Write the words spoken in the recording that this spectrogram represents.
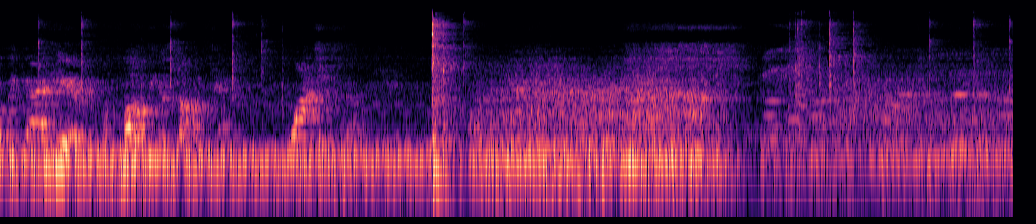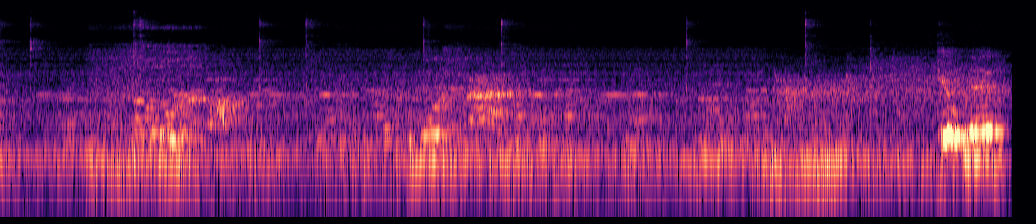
what we got here. A multi assault object. Watch yourself. Kill it.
